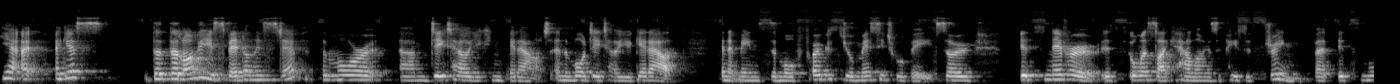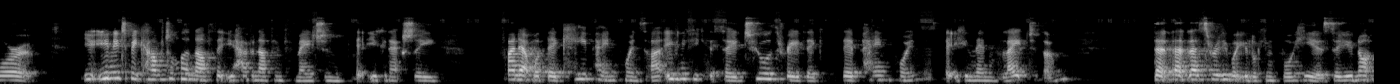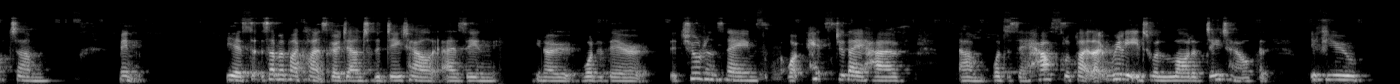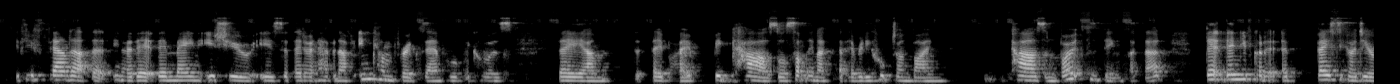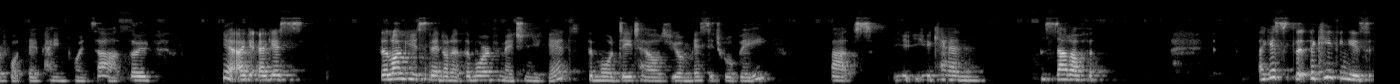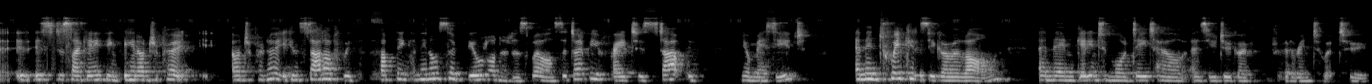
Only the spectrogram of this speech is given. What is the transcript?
yeah i, I guess the, the longer you spend on this step the more um, detail you can get out and the more detail you get out then it means the more focused your message will be so it's never it's almost like how long is a piece of string but it's more you, you need to be comfortable enough that you have enough information that you can actually find out what their key pain points are, even if you get say two or three of their, their pain points that you can then relate to them. That, that that's really what you're looking for here. So you're not um, I mean, yes, some of my clients go down to the detail as in, you know, what are their, their children's names, what pets do they have, um, what does their house look like, like really into a lot of detail. But if you if you found out that you know their, their main issue is that they don't have enough income, for example, because they um, they buy big cars or something like that, they're really hooked on buying cars and boats and things like that. Then you've got a, a basic idea of what their pain points are. So, yeah, I, I guess the longer you spend on it, the more information you get, the more detailed your message will be. But you, you can start off I guess the, the key thing is, is just like anything, being an entrepreneur, entrepreneur, you can start off with something and then also build on it as well. So don't be afraid to start with your message and then tweak it as you go along and then get into more detail as you do go further into it too.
